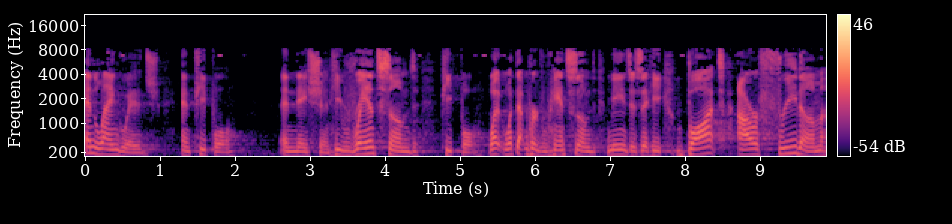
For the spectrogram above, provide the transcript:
and language and people and nation. He ransomed people. What, what that word ransomed means is that he bought our freedom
